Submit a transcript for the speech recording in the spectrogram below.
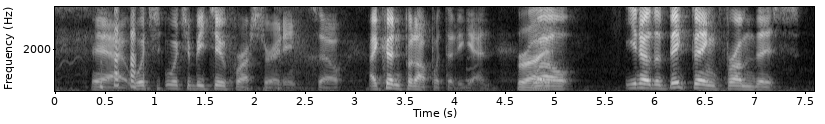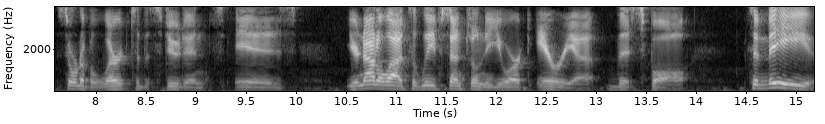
yeah, which which would be too frustrating. So I couldn't put up with it again. Right. Well, you know, the big thing from this sort of alert to the students is you're not allowed to leave Central New York area this fall. To me,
